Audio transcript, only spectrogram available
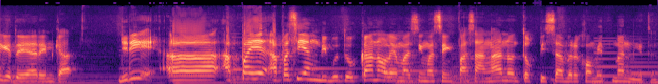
gitu ya Rinka jadi eh, apa ya apa sih yang dibutuhkan oleh masing-masing pasangan untuk bisa berkomitmen gitu?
